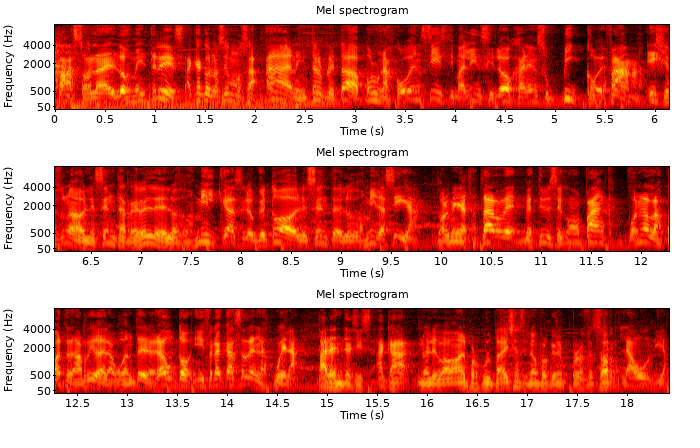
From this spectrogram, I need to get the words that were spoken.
Paso a la del 2003. Acá conocemos a Anna, interpretada por una jovencísima Lindsay Lohan en su pico de fama. Ella es una adolescente rebelde de los 2000 que hace lo que todo adolescente de los 2000 hacía. Dormir hasta tarde, vestirse como punk, poner las patas de arriba de la guantera del auto y fracasar en la escuela. Paréntesis, acá no le va mal por culpa de ella, sino porque el profesor la odia.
